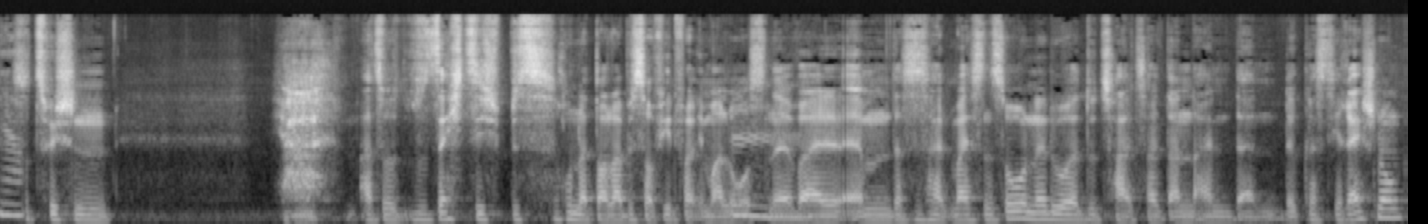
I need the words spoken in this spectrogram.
Ja. so zwischen ja, also so 60 bis 100 Dollar bist du auf jeden Fall immer los, Mhm. ne? Weil ähm, das ist halt meistens so, ne? Du, du zahlst halt dann dein, dein, du kriegst die Rechnung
